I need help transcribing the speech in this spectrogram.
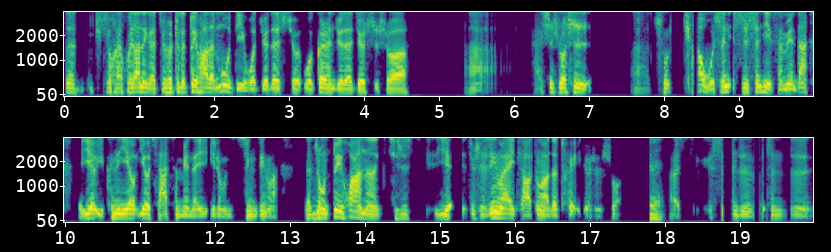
呃，就还回到那个，就是这个对话的目的，我觉得就我个人觉得就是说，啊，还是说是，呃，从跳舞是是身体层面，但也有可能也有也有其他层面的一一种心境了。那这种对话呢，其实也就是另外一条重要的腿，就是说，对，呃，甚至甚至，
